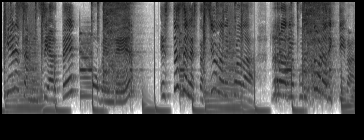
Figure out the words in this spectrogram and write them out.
¿Quieres anunciarte o vender? Estás en la estación adecuada. Radio Cultura Adictiva.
